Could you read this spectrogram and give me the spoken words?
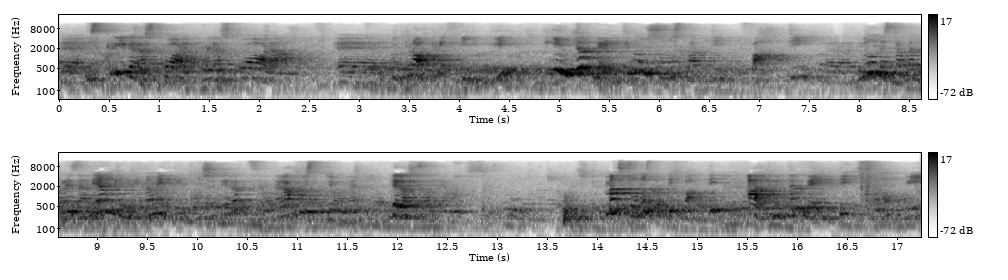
eh, iscrivere a scuola quella scuola eh, i propri figli, gli interventi non sono stati fatti, eh, non è stata presa neanche minimamente in considerazione la questione della sorveglianza. Ma sono stati fatti altri interventi, sono qui,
